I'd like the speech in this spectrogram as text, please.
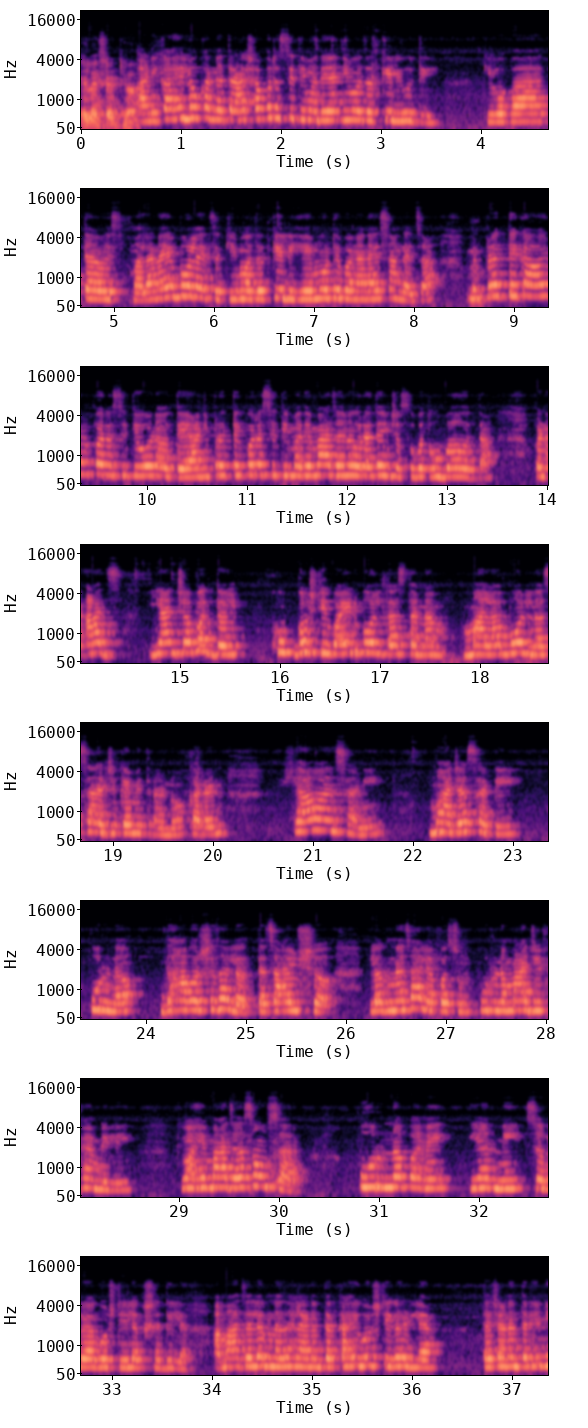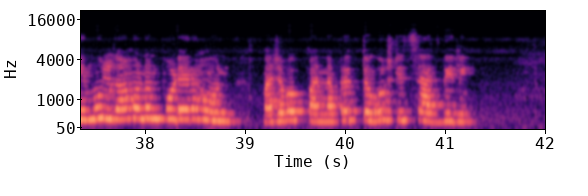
हे लक्षात ठेवा. आणि काही लोकांना तर अशा परिस्थितीमध्ये यांनी मदत केली होती. की बाबा त्यावेळेस मला नाही बोलायचं की मदत केली हे मोठेपणा नाही सांगायचा. पण प्रत्येकावर परिस्थिती ओढावते आणि प्रत्येक परिस्थितीमध्ये माझा नवरा त्यांच्यासोबत उभा होता. पण आज यांच्याबद्दल खूप गोष्टी वाईट बोलत असताना मला बोलणं साहजिक आहे मित्रांनो. कारण ह्या माणसाने माझ्यासाठी पूर्ण दहा वर्ष झालं त्याचं आयुष्य लग्न झाल्यापासून पूर्ण माझी फॅमिली किंवा हे माझा संसार पूर्णपणे यांनी सगळ्या गोष्टी लक्ष दिल्या. माझं लग्न झाल्यानंतर काही गोष्टी घडल्या. त्याच्यानंतर ह्यांनी मुलगा म्हणून पुढे राहून माझ्या पप्पांना प्रत्येक गोष्टीत साथ दिली.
